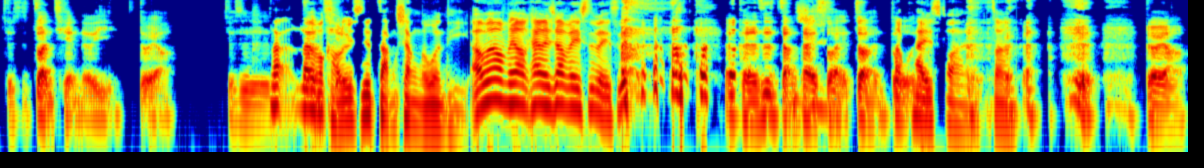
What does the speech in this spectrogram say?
就是赚钱而已。对啊，就是那那有没有考虑是长相的问题啊？没有没有，开玩笑，没事没事。可能是长太帅赚很多，太帅赚。对啊，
